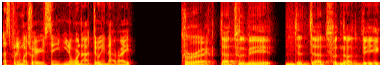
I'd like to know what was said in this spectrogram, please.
That's pretty much what you're saying. You know we're not doing that right Correct. That would be that would not be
